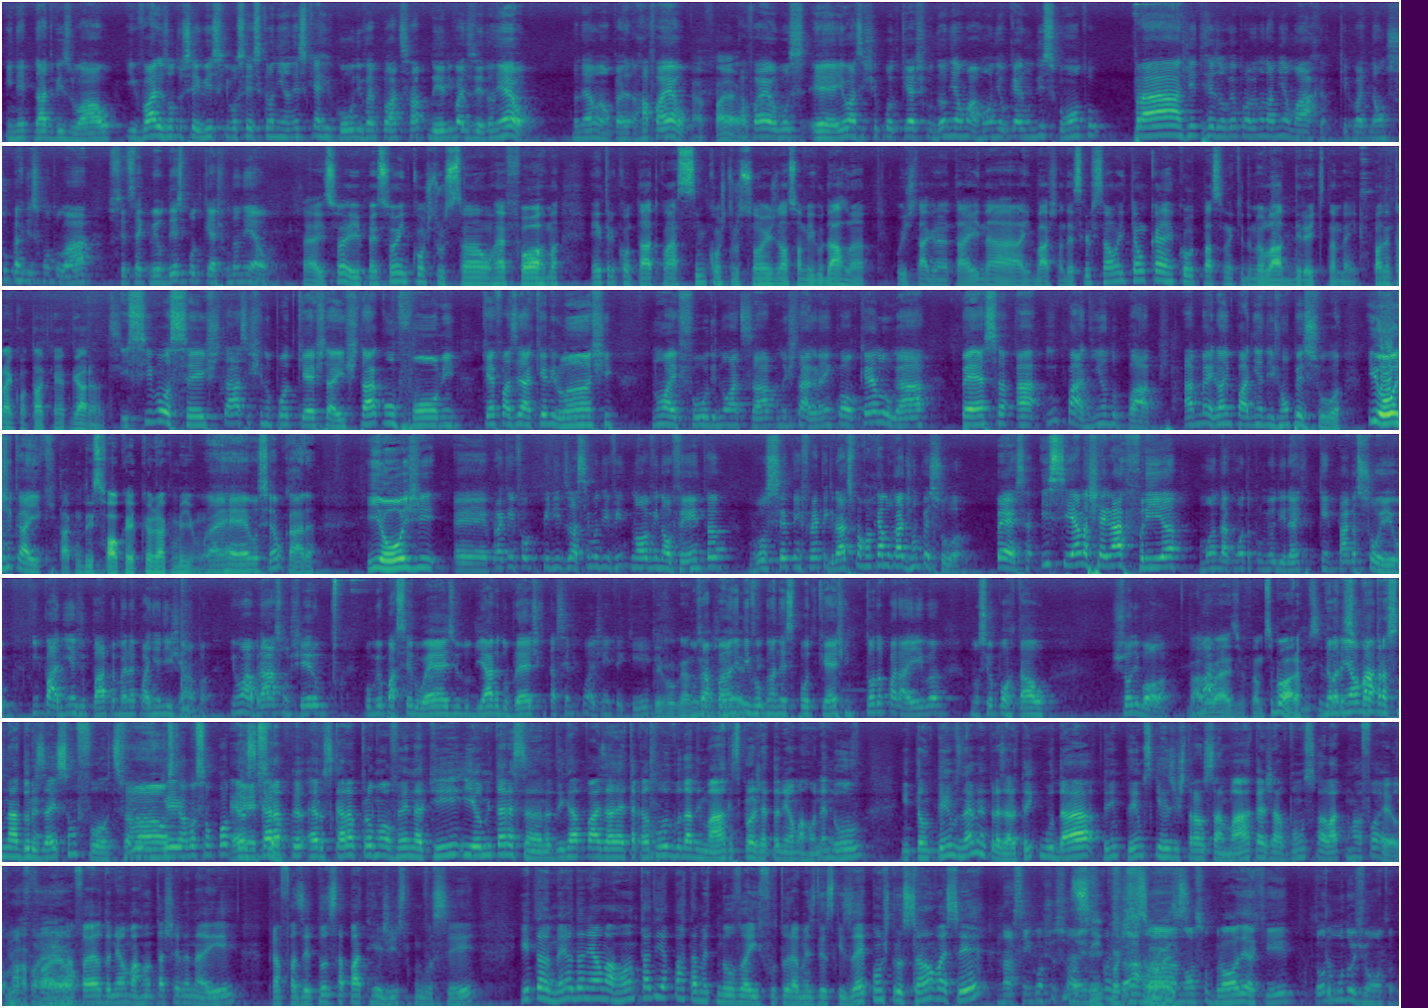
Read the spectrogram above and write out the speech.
identidade visual e vários outros serviços que você escaneando esse QR Code vai pro WhatsApp dele e vai dizer, Daniel, Daniel não, Rafael, Rafael. Rafael, você- é, eu assisti o podcast com o Daniel Marrone eu quero um desconto pra gente resolver o problema da minha marca. Que ele vai te dar um super desconto lá, se você disser que veio desse podcast com o Daniel. É isso aí. Pensou em construção, reforma? Entre em contato com a Sim Construções, nosso amigo Darlan. O Instagram tá aí na, embaixo na descrição e tem um QR Code passando aqui do meu lado direito também. Pode entrar em contato que a gente garante. E se você está assistindo o podcast aí, está com fome, quer fazer aquele lanche no iFood, no WhatsApp, no Instagram, em qualquer lugar, peça a empadinha do PAP. A melhor empadinha de João Pessoa. E hoje, Kaique, Tá com desfalque aí porque eu já comi uma. É, você é o cara. E hoje, é, para quem for pedidos acima de R$ 29,90, você tem frete grátis para qualquer lugar de João Pessoa. Peça. E se ela chegar fria, manda a conta pro meu direct, que quem paga sou eu. Empadinha de papo, é a melhor empadinha de jampa. E um abraço, um cheiro pro meu parceiro Ezio, do Diário do Brecht, que está sempre com a gente aqui. Divulgando nos a apoiando e divulgando esse podcast em toda a Paraíba, no seu portal. Show de bola. Vamos Valeu, lá? Ezio. Vamos embora. Vamos embora, Daniel Mar- patrocinadores aí são fortes. São, viu? os cabas são Era os caras era os cara promovendo aqui e eu me interessando. Eu digo, rapaz, a gente acabou de mudar de marca, esse projeto Daniel Marrone é novo. Então temos, né, meu empresário? Tem que mudar, tem- temos que registrar nossa marca. Já vamos falar com o Rafael. Com? Rafael. Rafael, Daniel Marrone tá chegando aí para fazer toda essa parte de registro com você. E também o Daniel Marrone tá de apartamento novo aí futuramente, se Deus quiser. Construção vai ser Nasci Construções. Nasci em Construções. Ah, nosso brother aqui, todo mundo junto.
